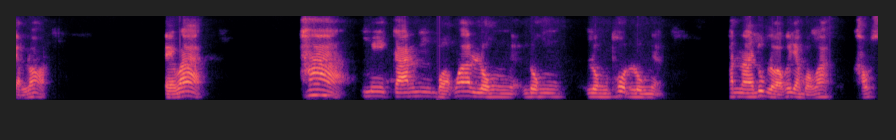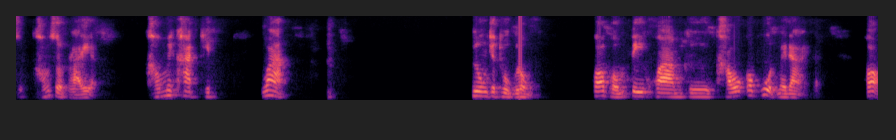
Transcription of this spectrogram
จะรอด แต่ว่าถ้ามีการบอกว่าลงลงลงโทษลุงเนี่ยทนายรูปหล่อก็ยังบอกว่า เขาเขาเซอร์ไพรส์อะเขาไม่คาดคิดว่า ลุงจะถูกลง พอผมตีความคือเขาก็พูดไม่ได้ครับเพราะ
